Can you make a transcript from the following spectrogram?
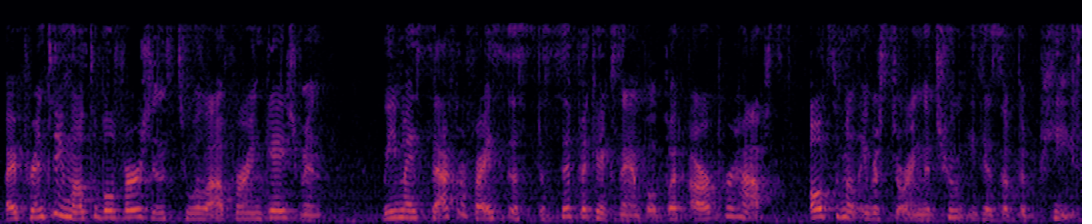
By printing multiple versions to allow for engagement, we may sacrifice the specific example, but are perhaps ultimately restoring the true ethos of the piece.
